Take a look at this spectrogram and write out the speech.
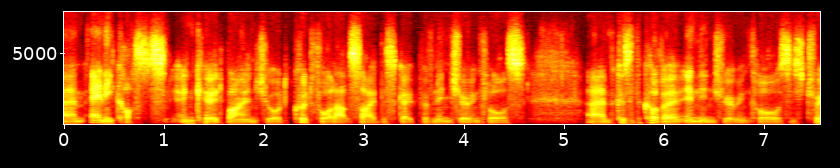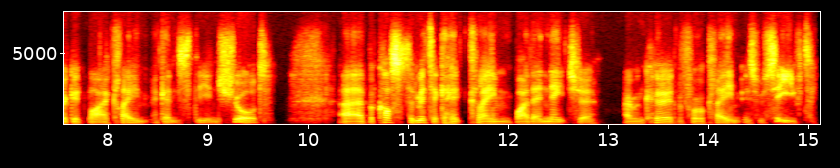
um, any costs incurred by an insured could fall outside the scope of an insuring clause um, because the cover in the insuring clause is triggered by a claim against the insured. Uh, but costs to mitigate claim by their nature are incurred before a claim is received.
